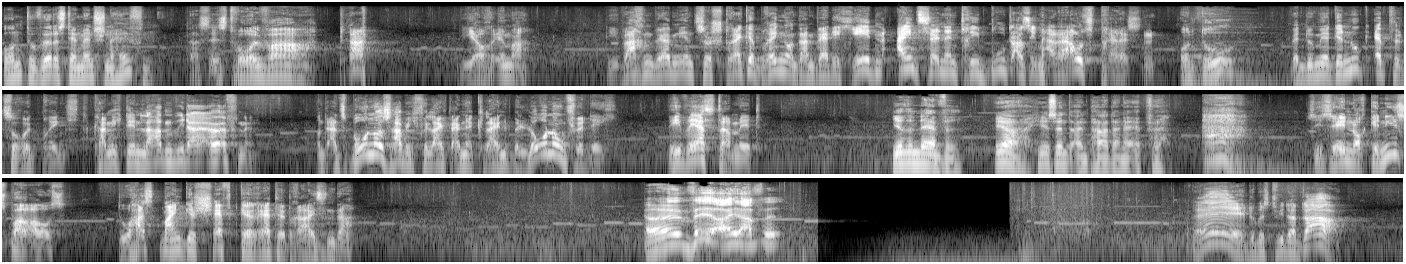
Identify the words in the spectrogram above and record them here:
Und du würdest den Menschen helfen. Das ist wohl wahr. Pah. Wie auch immer. Die Wachen werden ihn zur Strecke bringen und dann werde ich jeden einzelnen Tribut aus ihm herauspressen. Und du? Wenn du mir genug Äpfel zurückbringst, kann ich den Laden wieder eröffnen. Und als Bonus habe ich vielleicht eine kleine Belohnung für dich. Wie wär's damit? Hier sind die Äpfel. Ja, hier sind ein paar deiner Äpfel. Ah, sie sehen noch genießbar aus. Du hast mein Geschäft gerettet, Reisender. Äh, will ein Apfel. Hey, du bist wieder da.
